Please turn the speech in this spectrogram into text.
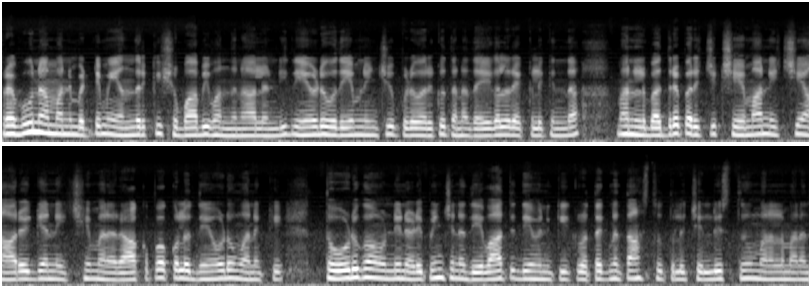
ప్రభునామాన్ని బట్టి మీ అందరికీ శుభాభివందనాలండి. దేవుడు ఉదయం నుంచి ఇప్పటి వరకు తన దయగల రెక్కల కింద మనల్ని భద్రపరిచి క్షేమాన్ని ఇచ్చి ఆరోగ్యాన్ని ఇచ్చి మన రాకపోకలు దేవుడు మనకి తోడుగా ఉండి నడిపించిన దేవాతి దేవునికి కృతజ్ఞతాస్థుతులు చెల్లిస్తూ మనల్ని మనం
